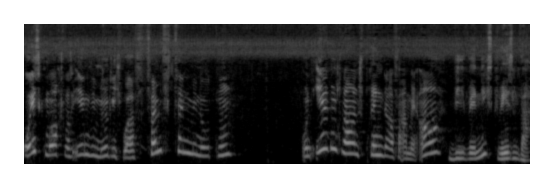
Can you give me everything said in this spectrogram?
alles gemacht, was irgendwie möglich war. 15 Minuten und irgendwann springt er auf einmal an, wie wenn nichts gewesen war.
